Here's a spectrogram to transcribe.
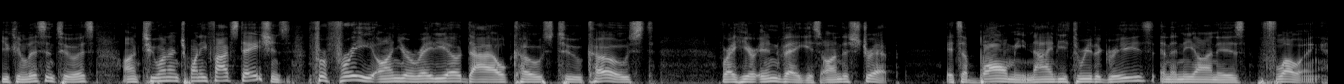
You can listen to us on 225 stations for free on your radio dial, coast to coast, right here in Vegas on the Strip. It's a balmy 93 degrees, and the neon is flowing.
